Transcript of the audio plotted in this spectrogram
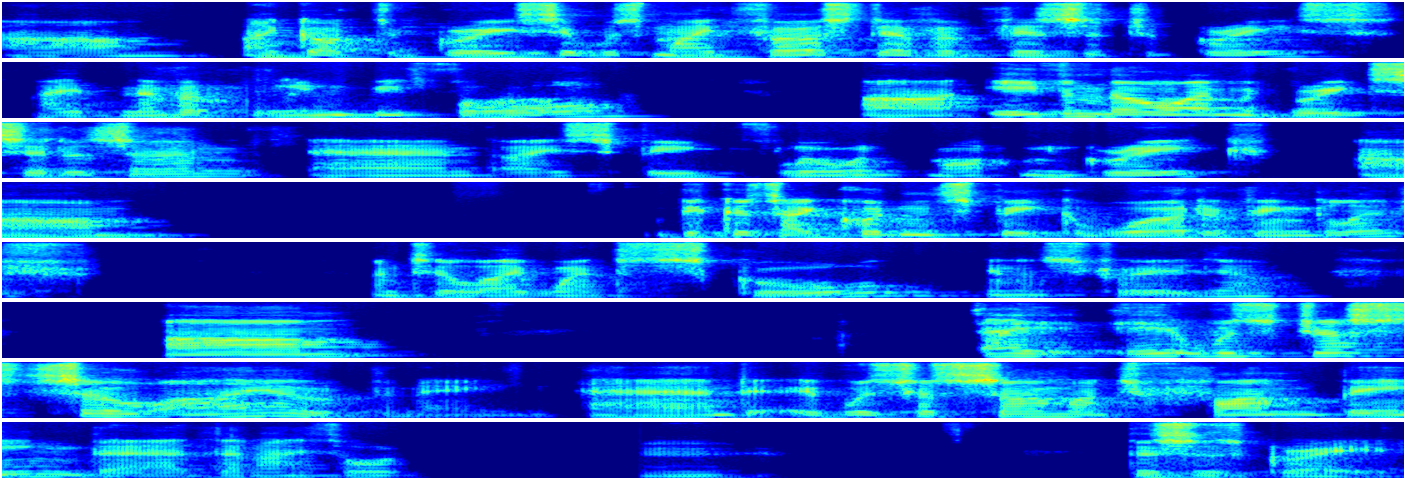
Um, I got to Greece. It was my first ever visit to Greece. I had never been before. Uh, even though I'm a Greek citizen and I speak fluent modern Greek, um, because I couldn't speak a word of English until I went to school in Australia, um, I, it was just so eye opening. And it was just so much fun being there that I thought, hmm, this is great.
